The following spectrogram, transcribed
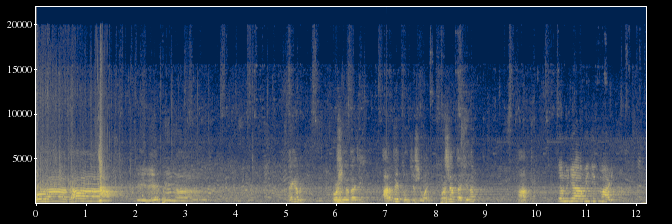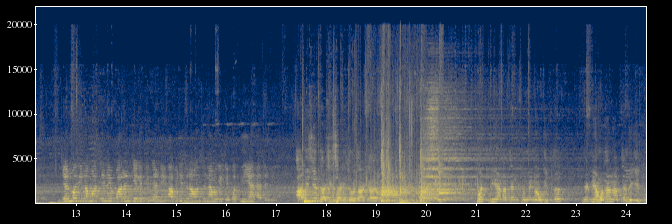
ओ राधा तेरे बिना. आहे का नाही? कृष्णदाजी अर्धे तुमच्याशिवाय प्रशांतदाजी ना? हा. तनुजा अभिजित माडी. जन्मदिना मातेने पालन केले पित्याने. अभिजित रावांचे नाव घेते. पत्नी या नात्याने. अभिजित दाजीसाठी जोरदार टाळ्या पत्नी या नात्याने तुम्ही नाव घेतलं मी मेहना नात्याने घेतो.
